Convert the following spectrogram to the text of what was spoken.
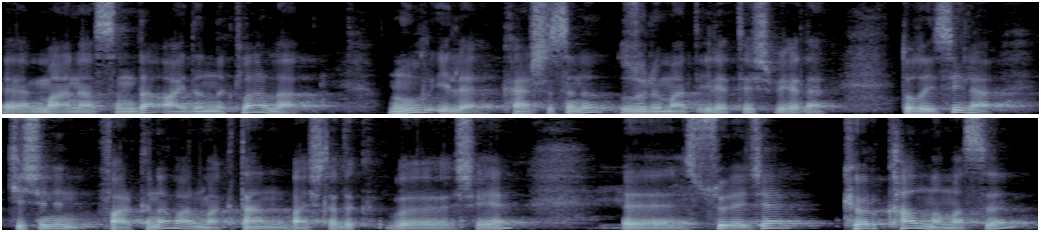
e, manasında aydınlıklarla, nur ile karşısını zulümat ile teşbih eder. Dolayısıyla kişinin farkına varmaktan başladık bu şeye, e, sürece kör kalmaması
